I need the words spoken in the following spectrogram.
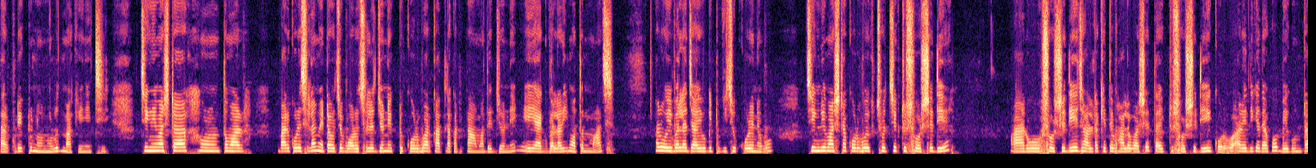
তারপরে একটু নুন, হলুদ মাখিয়ে নিচ্ছি। চিংড়ি মাছটা তোমার বার করেছিলাম, এটা হচ্ছে বড় ছেলের জন্য একটু করব আর কাতলা কাটাটা আমাদের জন্যে। এই একবেলারই মতন মাছ। আর ওই বেলা যাই হোক একটু কিছু করে নেব। চিংড়ি মাছটা করব হচ্ছে একটু সর্ষে দিয়ে। আর ও সর্ষে দিয়ে ঝালটা খেতে ভালোবাসে, তাই একটু সর্ষে দিয়েই করব। আর এদিকে দেখো বেগুনটা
